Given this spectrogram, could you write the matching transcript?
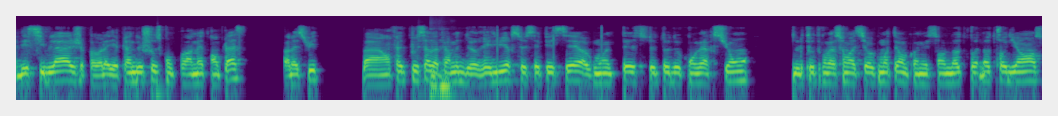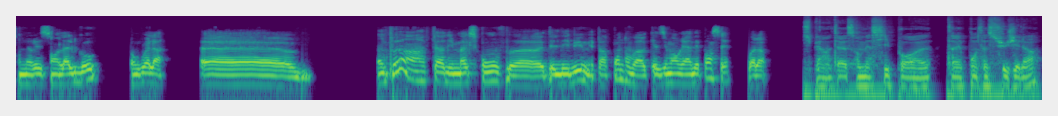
des ciblages. Enfin voilà il y a plein de choses qu'on pourra mettre en place par la suite, bah, en fait, tout ça va permettre de réduire ce CPC, augmenter ce taux de conversion. Le taux de conversion va aussi augmenter en connaissant notre, notre audience, en nourrissant l'algo. Donc voilà. Euh, on peut hein, faire du max conf euh, dès le début, mais par contre, on va quasiment rien dépenser. Voilà. Super intéressant, merci pour euh, ta réponse à ce sujet-là.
